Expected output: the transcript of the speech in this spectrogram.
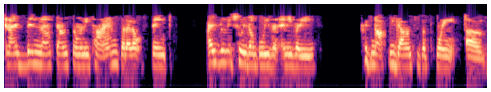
and I've been knocked down so many times that I don't think I really truly don't believe that anybody could knock me down to the point of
